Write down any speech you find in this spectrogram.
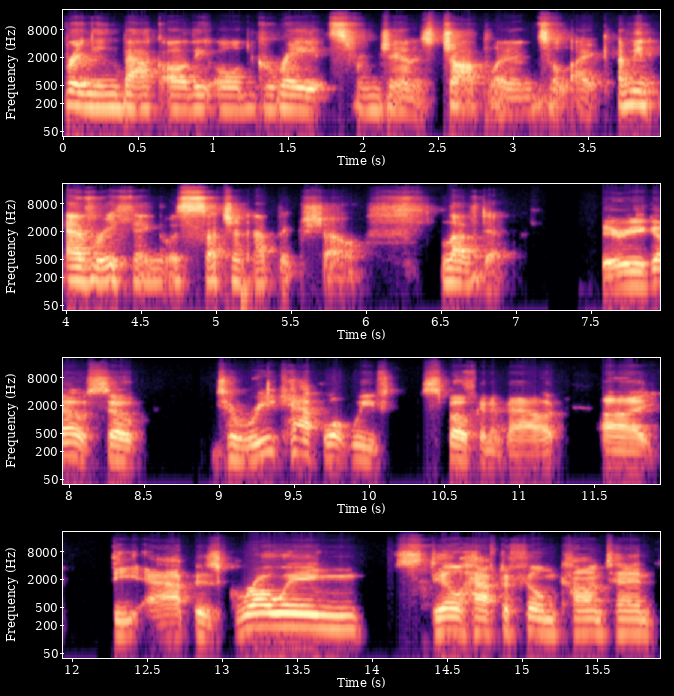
bringing back all the old greats from Janis Joplin to like, I mean, everything. It was such an epic show. Loved it. There you go. So, to recap what we've spoken about, uh, the app is growing, still have to film content.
